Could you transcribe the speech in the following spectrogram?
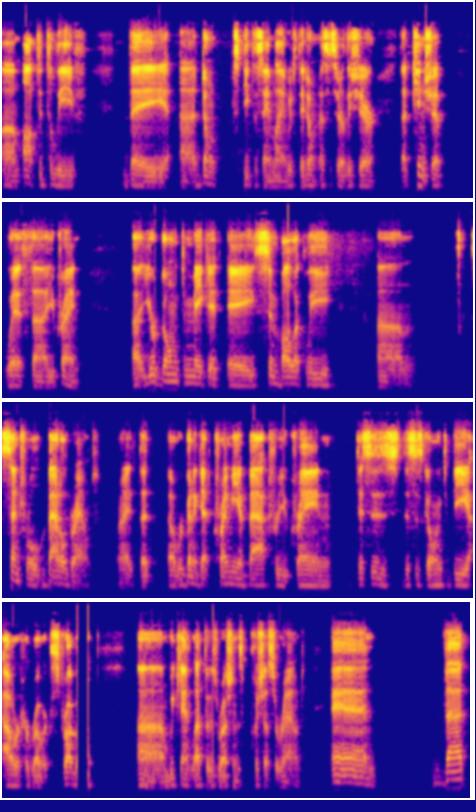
um, opted to leave. They uh, don't speak the same language. They don't necessarily share that kinship with uh, Ukraine. Uh, you're going to make it a symbolically um, central battleground, right? That uh, we're going to get Crimea back for Ukraine. This is this is going to be our heroic struggle. Um, we can't let those Russians push us around, and that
